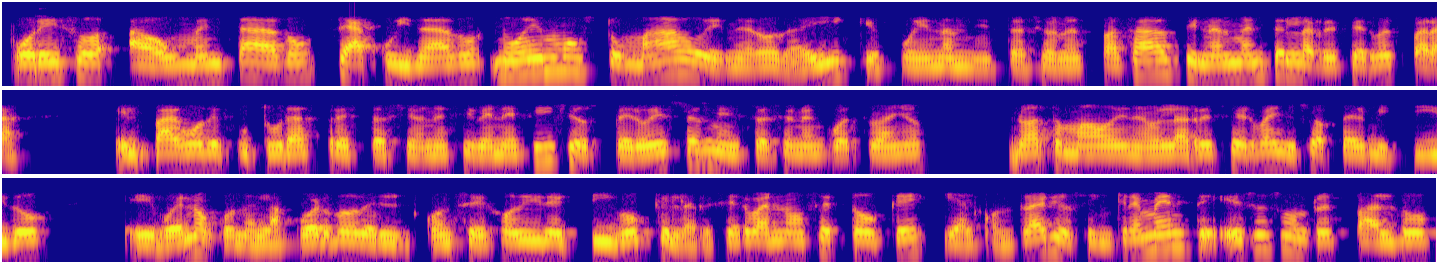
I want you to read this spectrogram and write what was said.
por eso ha aumentado, se ha cuidado, no hemos tomado dinero de ahí, que fue en administraciones pasadas, finalmente la reserva es para el pago de futuras prestaciones y beneficios, pero esta administración en cuatro años no ha tomado dinero de la reserva y eso ha permitido, eh, bueno, con el acuerdo del Consejo Directivo, que la reserva no se toque y al contrario se incremente. Eso es un respaldo,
